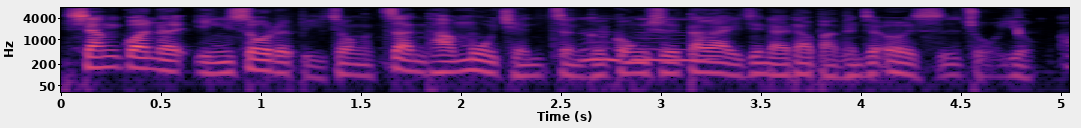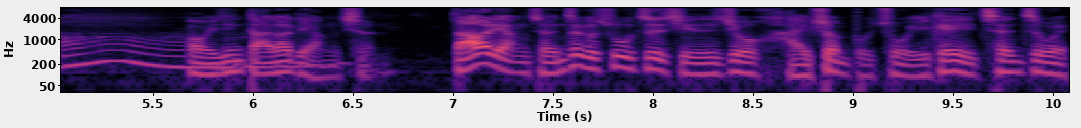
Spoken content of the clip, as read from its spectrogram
相关的营收的比重，占它目前整个公司大概已经来到百分之二十左右。哦，哦，已经达到两成，达到两成这个数字其实就还算不错，也可以称之为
